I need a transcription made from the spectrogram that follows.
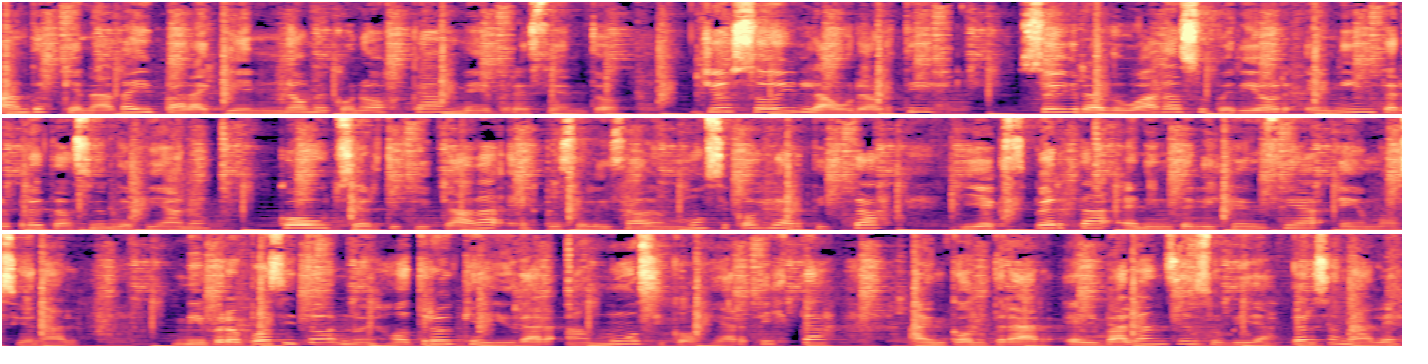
Antes que nada y para quien no me conozca, me presento. Yo soy Laura Ortiz, soy graduada superior en interpretación de piano, coach certificada especializada en músicos y artistas y experta en inteligencia emocional. Mi propósito no es otro que ayudar a músicos y artistas a encontrar el balance en sus vidas personales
